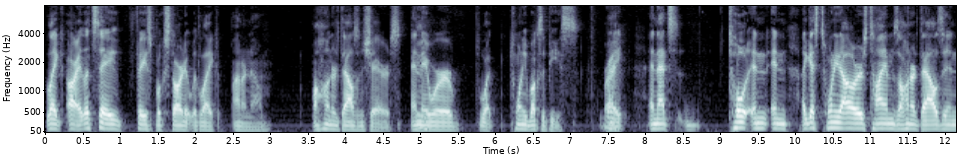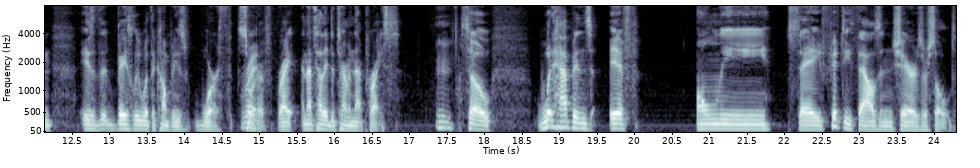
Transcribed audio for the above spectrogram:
Like, all right, let's say Facebook started with like I don't know, a hundred thousand shares, and they were what twenty bucks a piece, right? Right. And that's total. And and I guess twenty dollars times a hundred thousand is the, basically what the company's worth, sort Right. of, right? And that's how they determine that price. Mm-hmm. So, what happens if only say fifty thousand shares are sold?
